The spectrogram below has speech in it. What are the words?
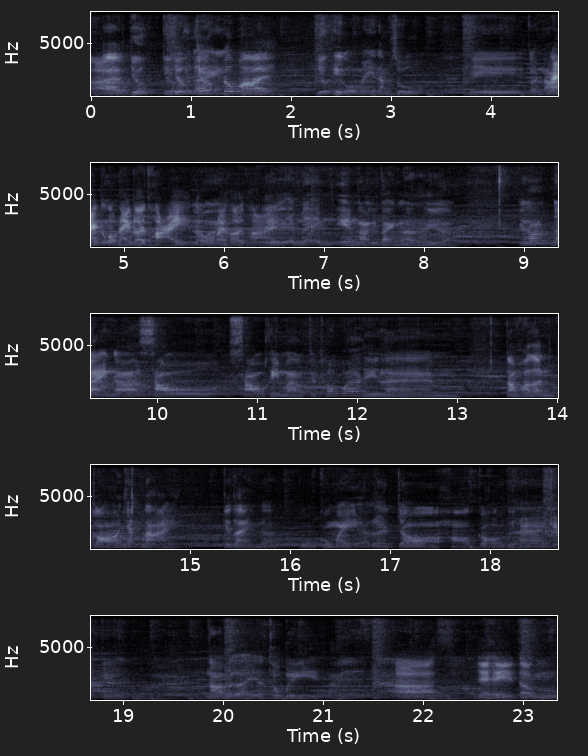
Ờ, à, trước trước, trước trước đúng rồi. trước khi cô May nằm xuống thì có nói đoạn có một đoạn đối thoại có Đúng một đoạn thì thoại. Em em em nói cái đoạn đó thì ờ, cái đó đoạn đó sau sau khi mà kết thúc á thì là Tom Holland có nhắc lại cái đoạn đó của cô May á, là cho họ cơ hội thứ hai các kiểu. Nói với lại uh, Toby phải. Ờ, vậy thì thuận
